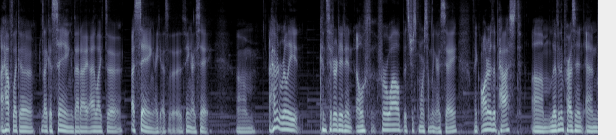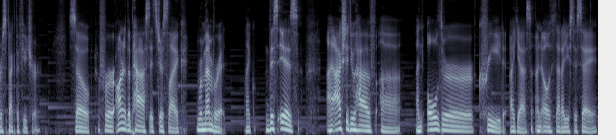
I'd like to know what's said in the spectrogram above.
I have like a like a saying that I, I like to a saying, I guess, a thing I say. Um, I haven't really considered it an oath for a while, but it's just more something I say. Like honor the past, um, live in the present, and respect the future. So for honor the past, it's just like remember it. Like this is, I actually do have uh, an older creed, I guess, an oath that I used to say.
